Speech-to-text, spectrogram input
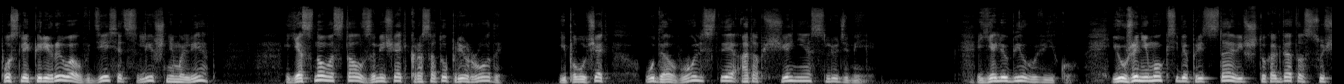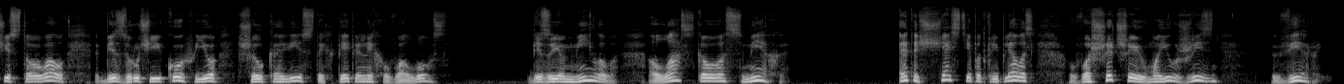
После перерыва в десять с лишним лет я снова стал замечать красоту природы и получать удовольствие от общения с людьми. Я любил Вику и уже не мог себе представить, что когда-то существовал без ручейков ее шелковистых пепельных волос, без ее милого, ласкового смеха. Это счастье подкреплялось вошедшей в мою жизнь верой.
